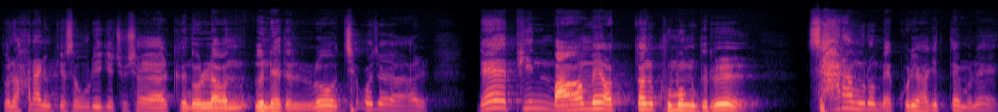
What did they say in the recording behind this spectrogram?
또는 하나님께서 우리에게 주셔야 할 그 놀라운 은혜들로 채워져야 할 내 빈 마음의 어떤 구멍들을 사람으로 메꾸려 하기 때문에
